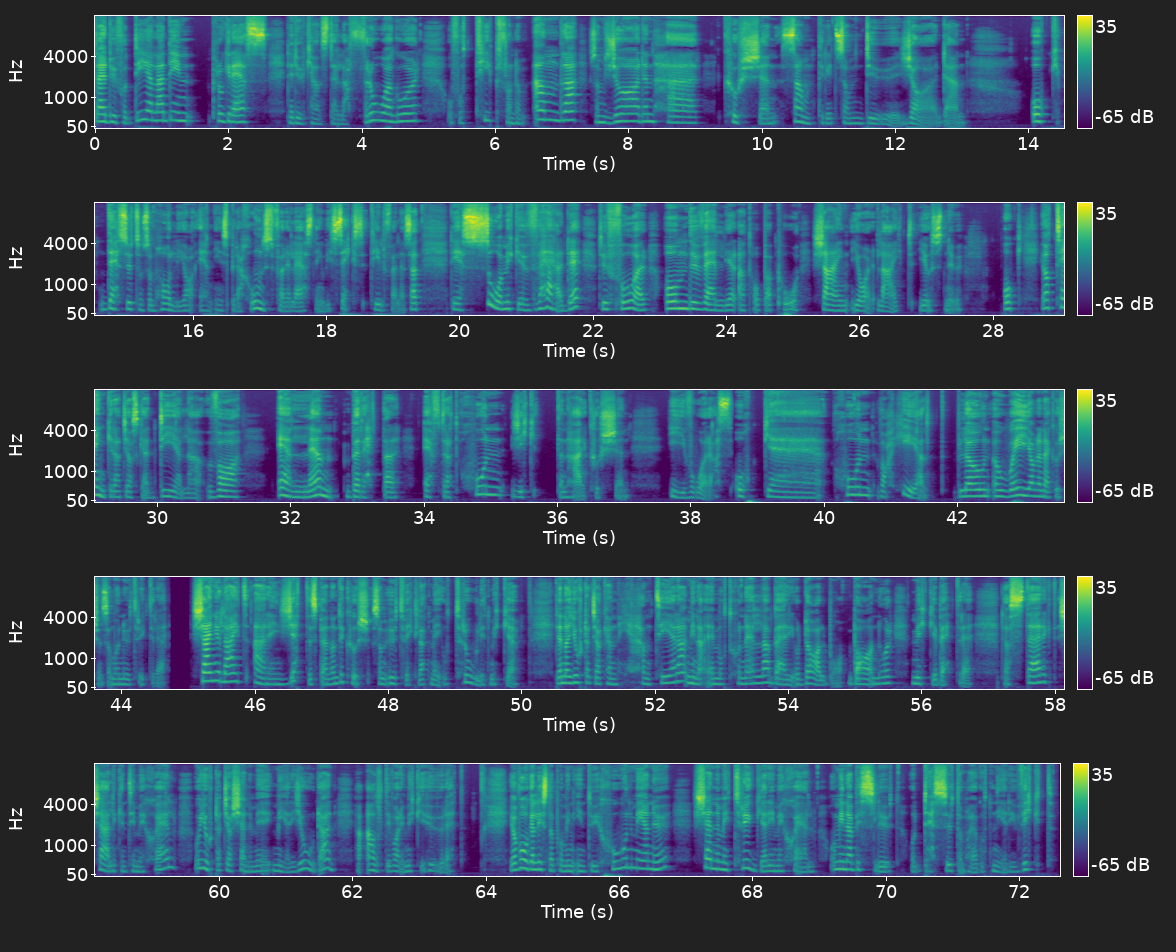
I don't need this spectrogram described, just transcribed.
Där du får dela din progress, där du kan ställa frågor och få tips från de andra som gör den här kursen samtidigt som du gör den. Och dessutom så håller jag en inspirationsföreläsning vid sex tillfällen. Så att det är så mycket värde du får om du väljer att hoppa på Shine Your Light just nu. Och jag tänker att jag ska dela vad Ellen berättar efter att hon gick den här kursen i våras. Och eh, hon var helt blown away av den här kursen som hon uttryckte det. Shine Your Light är en jättespännande kurs som utvecklat mig otroligt mycket. Den har gjort att jag kan hantera mina emotionella berg och dalbanor mycket bättre. Det har stärkt kärleken till mig själv och gjort att jag känner mig mer jordad. Jag har alltid varit mycket i huvudet. Jag vågar lyssna på min intuition mer nu, känner mig tryggare i mig själv och mina beslut och dessutom har jag gått ner i vikt.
